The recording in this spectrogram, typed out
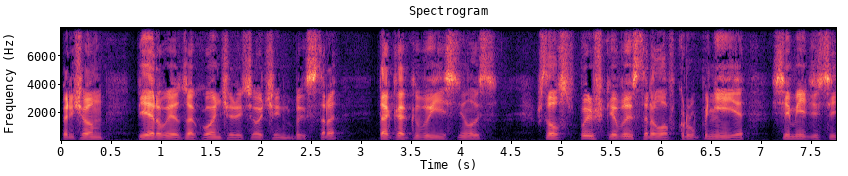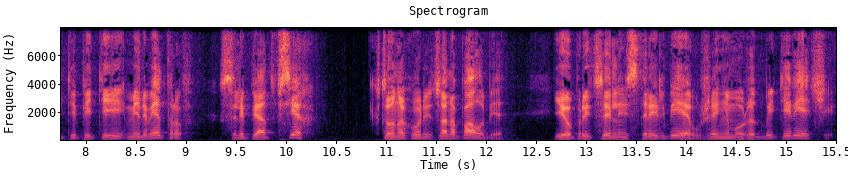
причем первые закончились очень быстро, так как выяснилось, что вспышки выстрелов крупнее 75 мм слепят всех, кто находится на палубе, и о прицельной стрельбе уже не может быть и речи.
